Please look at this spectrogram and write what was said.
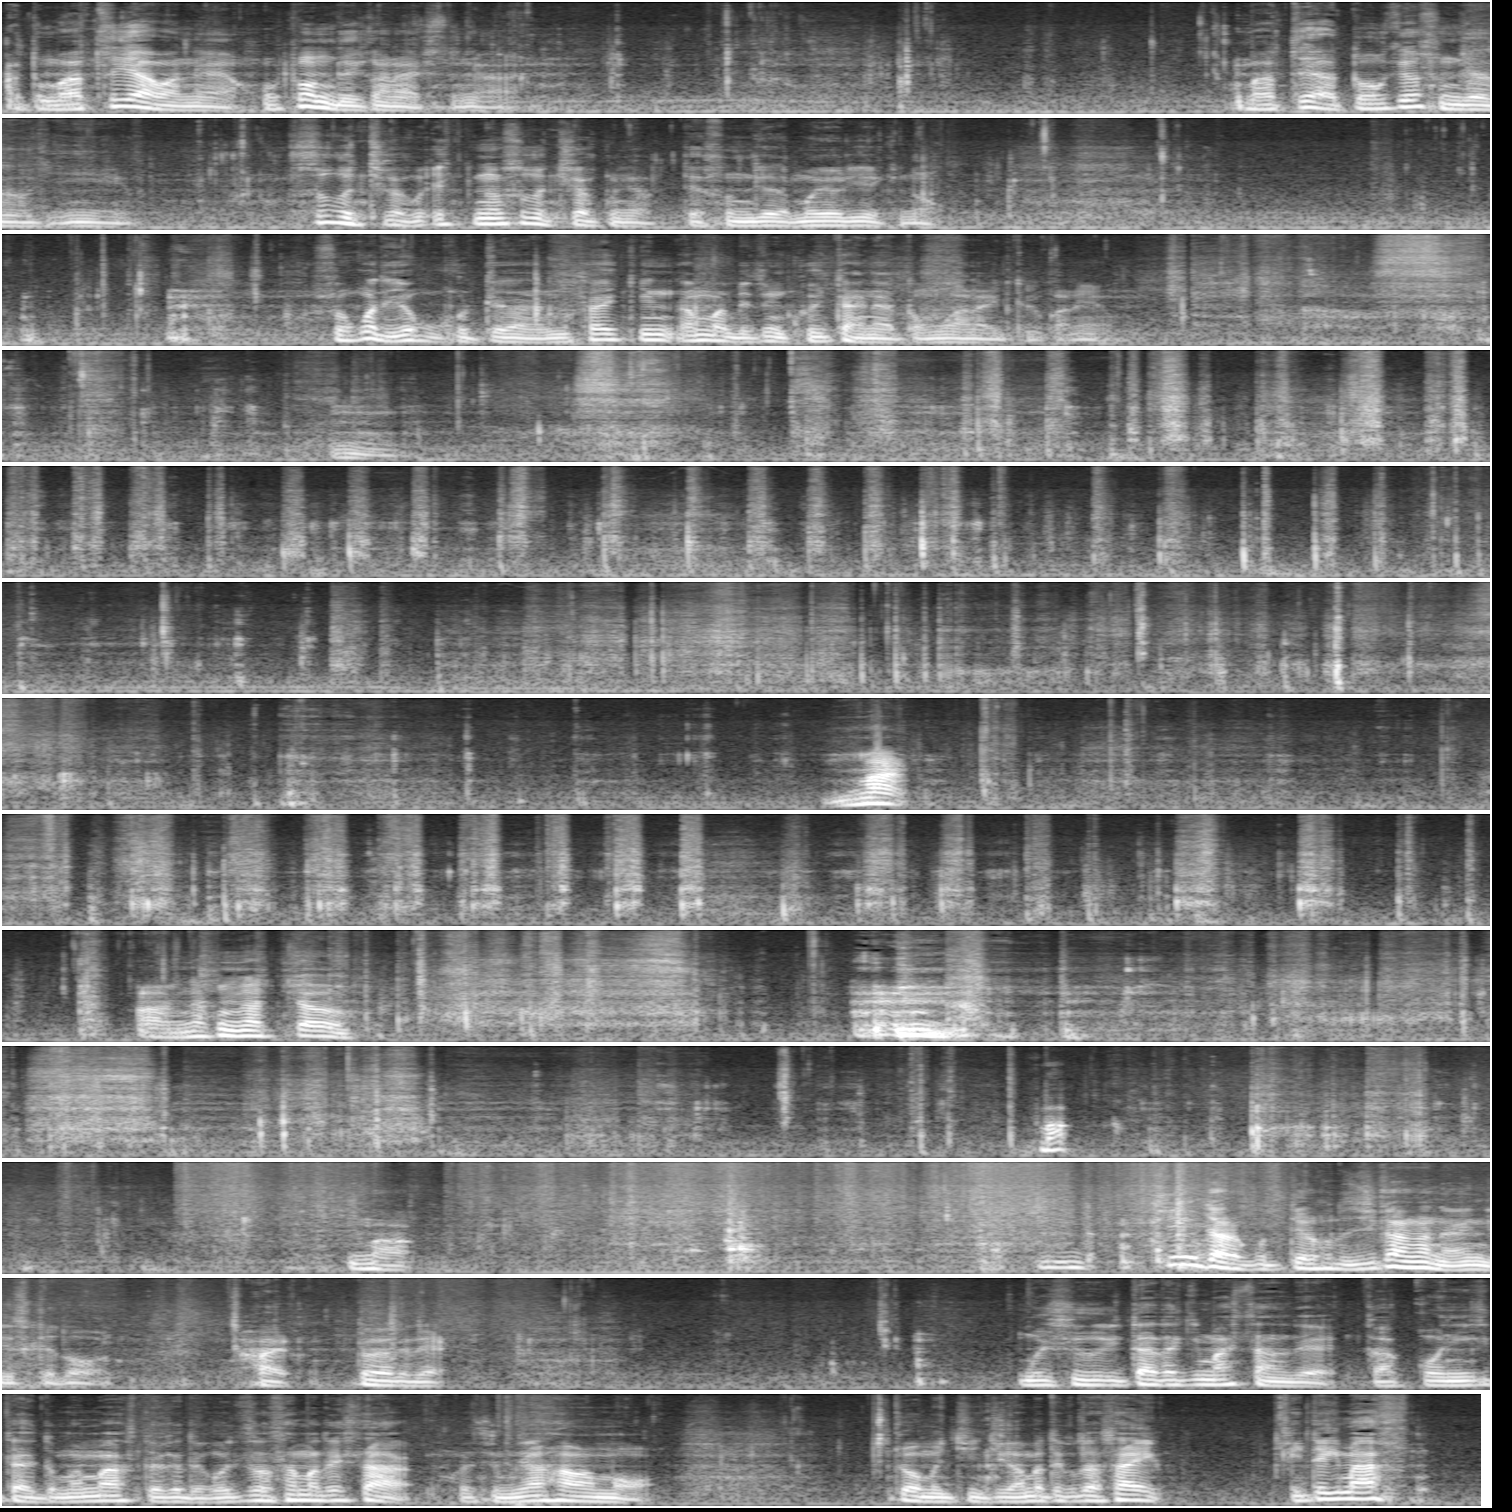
あと松屋はねほとんど行かないですね。松屋東京住んでた時にすぐ近く駅のすぐ近くにあって住んでる最寄り駅の。そこでよく食ってたの。に最近あんま別に食いたいなと思わないというかね。うん。まい。あなくなっちゃう。ま。まあ。チンタラ食ってるほど時間がないんですけど。はい。というわけで。ご一緒いただきましたので学校に行きたいと思います。というわけでごちそうさまでした。そして皆様も今日も一日頑張ってください。行ってきます。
